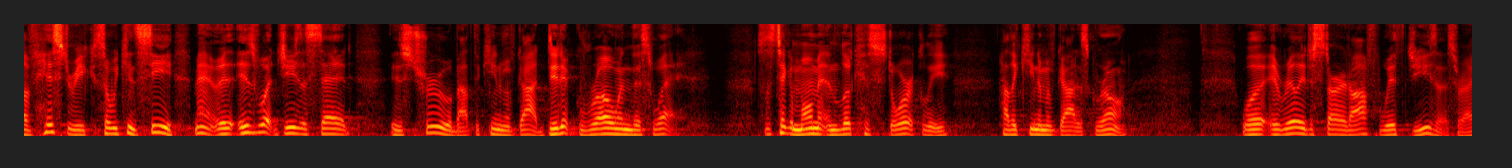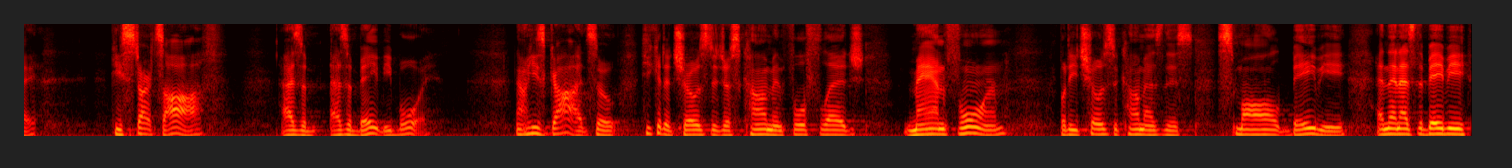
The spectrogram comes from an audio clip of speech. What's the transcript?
of history, so we can see, man, is what Jesus said is true about the kingdom of God? Did it grow in this way? So let's take a moment and look historically how the kingdom of God has grown. Well, it really just started off with Jesus, right? He starts off as a, as a baby boy. Now he's God, so he could have chose to just come in full-fledged man form, but he chose to come as this small baby. And then as the baby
